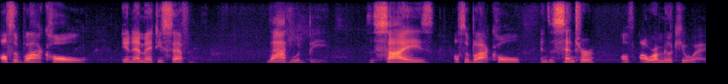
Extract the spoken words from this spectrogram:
of the black hole in M87, that would be the size of the black hole in the center of our Milky Way.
